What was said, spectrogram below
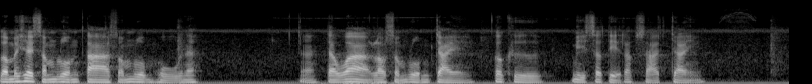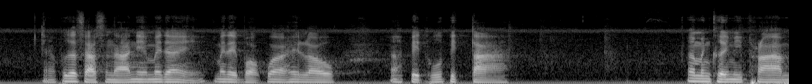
เราไม่ใช่สำรวมตาสำรวมหูนะนะแต่ว่าเราสำรวมใจก็คือมีสติรักษาใจนะพุทธศาสนาเนี่ยไม่ได้ไม่ได้บอกว่าให้เราปิดหูปิดตา เมื่อมันเคยมีพราหมณ์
